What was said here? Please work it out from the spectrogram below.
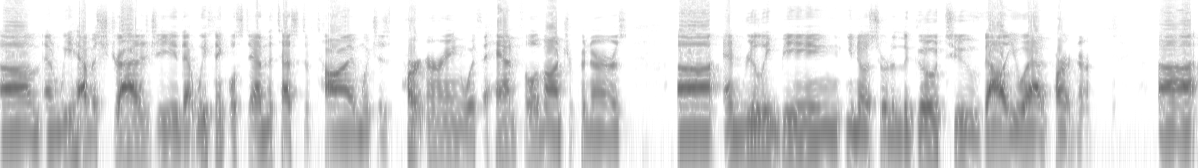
um, and we have a strategy that we think will stand the test of time, which is partnering with a handful of entrepreneurs uh, and really being, you know, sort of the go-to value add partner. Uh,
